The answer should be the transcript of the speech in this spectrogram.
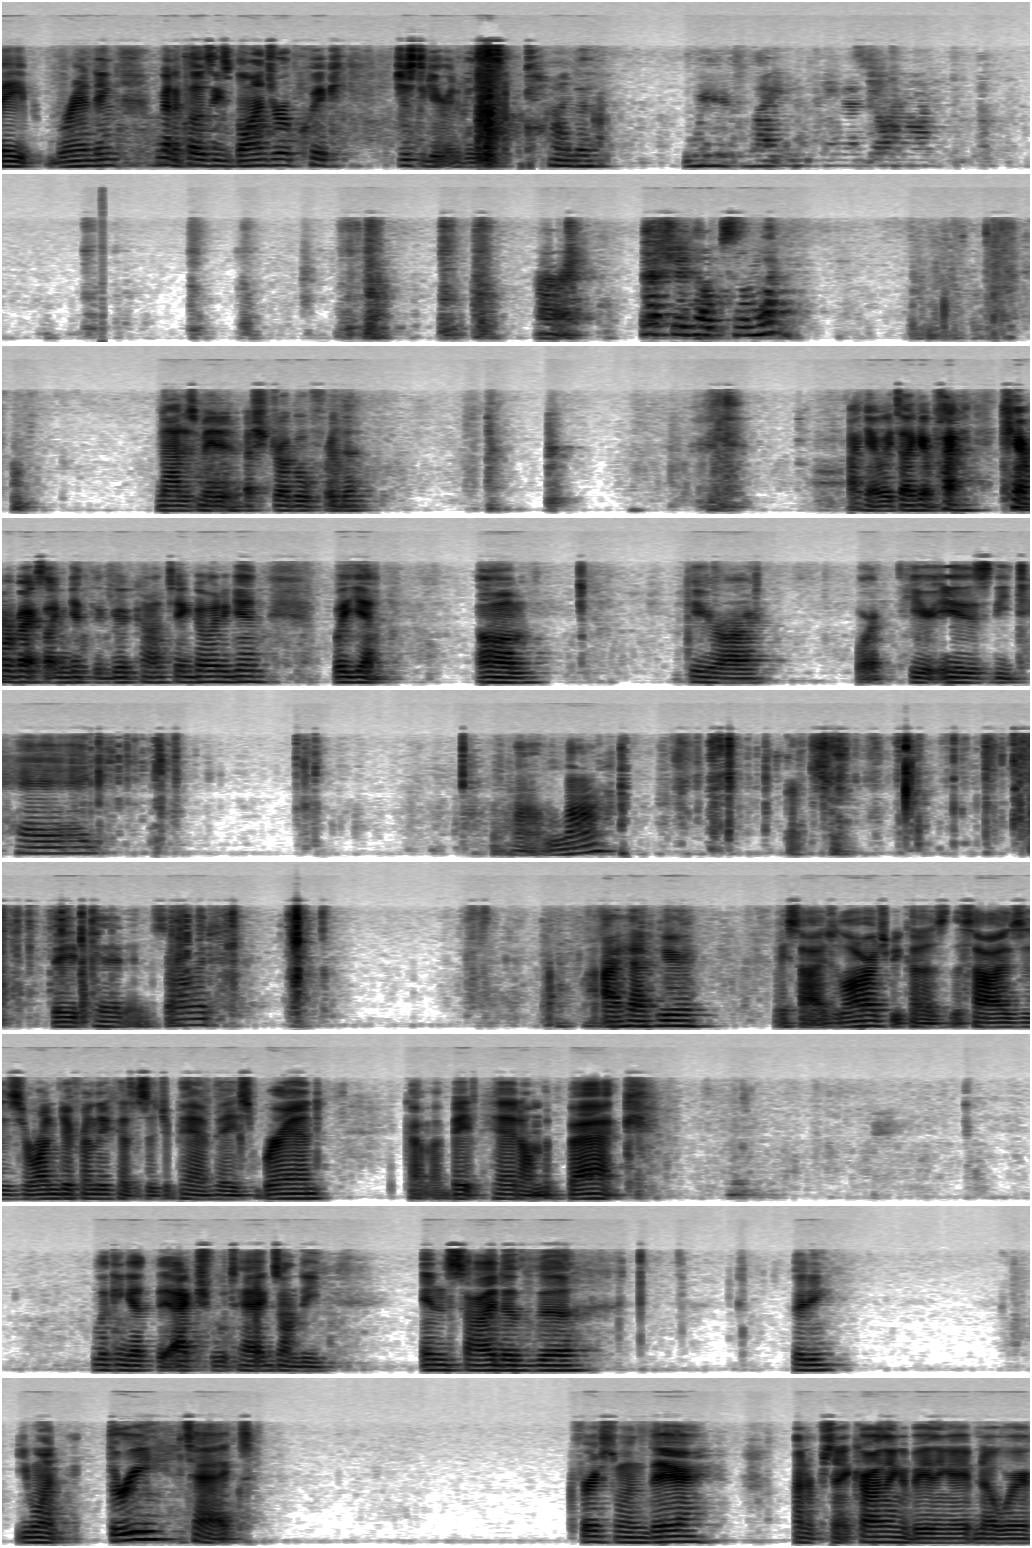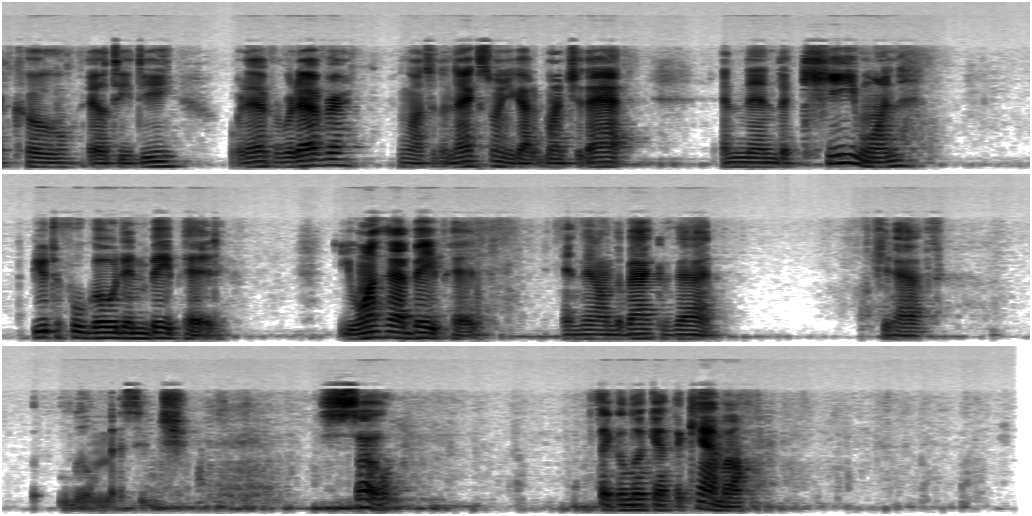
Bape branding. I'm going to close these blinds real quick just to get rid of this kind of weird lighting thing that's going on. Alright, that should help somewhat. Now I just made it a struggle for the I can't wait till I get my camera back so I can get the good content going again. But yeah, um, here are, or here is the tag. Voila. Gotcha. Bape head inside. I have here a size large because the sizes run differently because it's a Japan-based brand. Got my Bape head on the back. looking at the actual tags on the inside of the hoodie, you want three tags. First one there, 100% Carling, a bathing ape, nowhere, co, LTD, whatever, whatever. Move on to the next one, you got a bunch of that. And then the key one, beautiful golden Bape head. You want that Bape head. And then on the back of that, you should have a little message. So, take a look at the camo.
